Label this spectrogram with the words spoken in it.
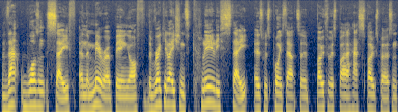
that wasn't safe and the mirror being off the regulations clearly state as was pointed out to both of us by a Haas spokesperson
